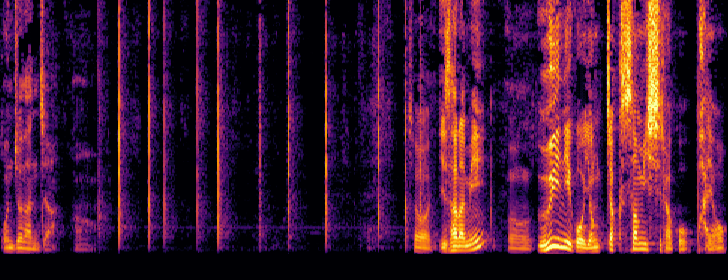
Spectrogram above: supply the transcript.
온전한 자 이 사람이 어, 의인이고 영적 서밋이라고 봐요.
